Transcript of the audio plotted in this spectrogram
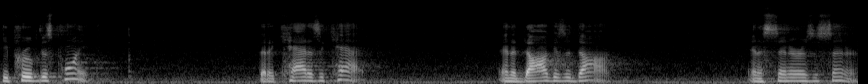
He proved his point that a cat is a cat, and a dog is a dog and a sinner is a sinner.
